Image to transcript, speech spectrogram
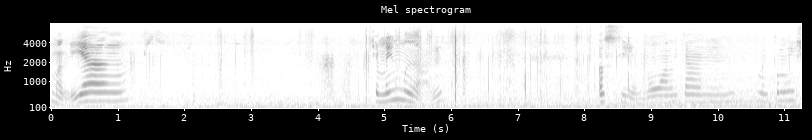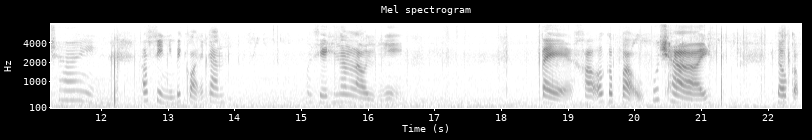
เหมือนหรือยังจะไม่เหมือน เอาสีม่วงเลยกัน มันก็ไม่ใช่ เอาสีนี้ไปก่อนแล้วกัน เคที่นั่นเราอยู่นี่ แต่เขาเอากระเป๋าผู้ชาย เรากลับ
